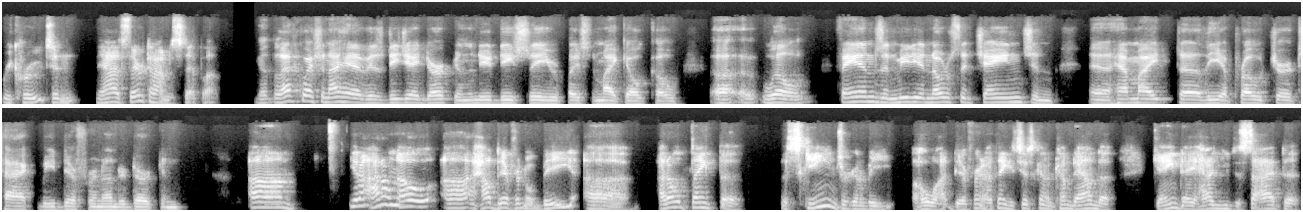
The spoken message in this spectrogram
recruits, and now it's their time to step up. The last question I have is DJ Durkin, the new DC replacing Mike Elko. Uh, will fans and media notice a change, and uh, how might uh, the approach or attack be different under Durkin? Um, you know, I don't know uh, how different it'll be. Uh, I don't think the the schemes are going to be a whole lot different. I think it's just going to come down to game day, how you decide to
